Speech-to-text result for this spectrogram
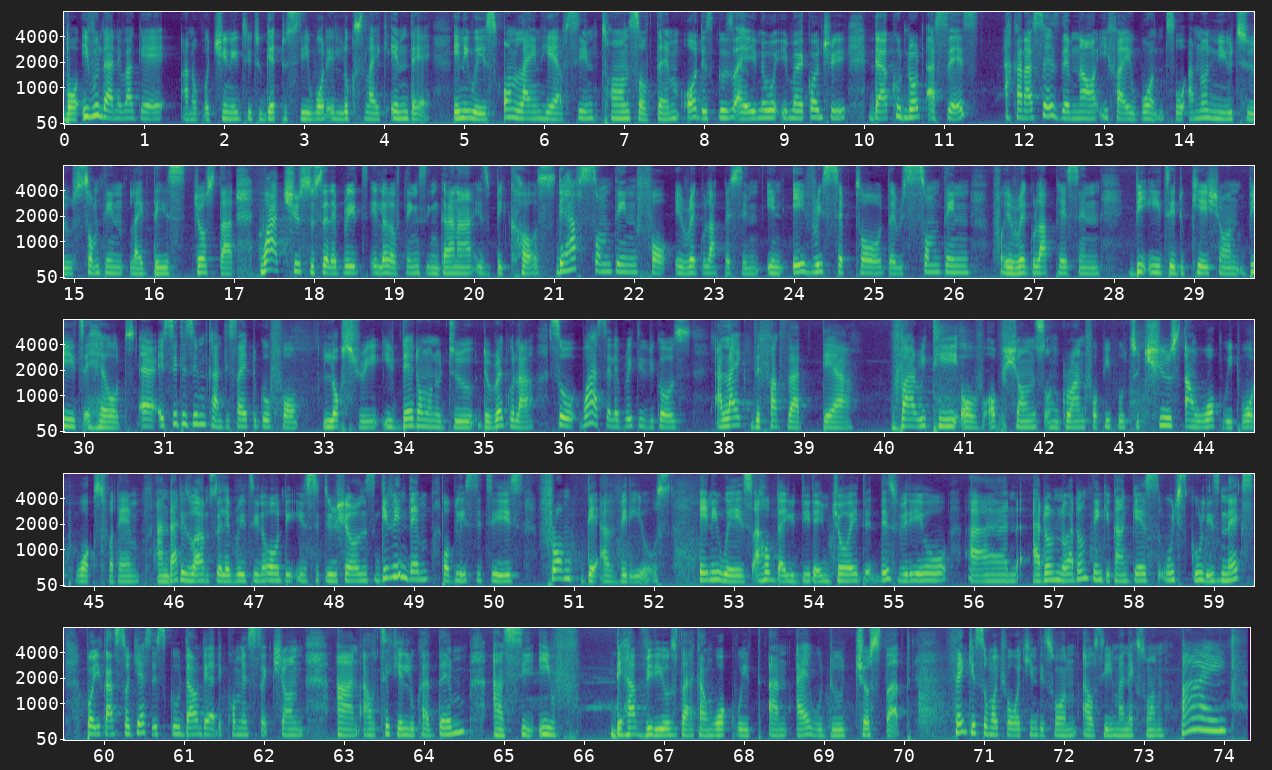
But even though I never get an opportunity to get to see what it looks like in there. Anyways, online here I've seen tons of them. All the schools I know in my country that I could not access I can access them now if I want. So I'm not new to something like this. Just that why I choose to celebrate a lot of things in Ghana is because they have something for a regular person in every sector. There is something for a regular person, be it education, be it health. Uh, a citizen can decide to go for luxury if they don't want to do the regular. So why I celebrate it because I like the fact that they are variety of options on ground for people to choose and work with what works for them. And that is why i'm celebrating all the institutions giving them publicities from their videos. Anyways i hope that you did enjoy this video. And i don't know i don't think you can guess which school is next but you can suggest a school down there at the comment section and i'll take a look at them and see if they have videos that I can work with, and I will do just that. Thank you so much for watching this one. I'll see you in my next one. Bye.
